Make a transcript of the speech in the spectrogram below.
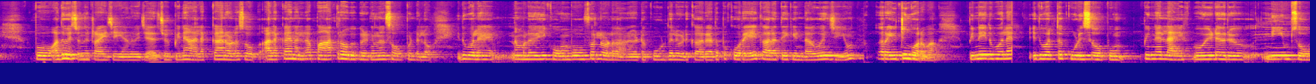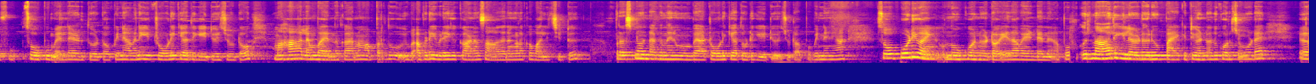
അപ്പോൾ അത് വെച്ചൊന്ന് ട്രൈ ചെയ്യാമെന്ന് വിചാരിച്ചു. പിന്നെ അലക്കാനുള്ള സോപ്പ് അലക്കാനല്ല പാത്രമൊക്കെ കഴുകുന്ന സോപ്പ് ഉണ്ടല്ലോ. ഇതുപോലെ നമ്മൾ ഈ കോംബോ ഓഫറിലുള്ളതാണ് കേട്ടോ കൂടുതലും എടുക്കാറ്. അതപ്പോൾ കുറേ കാലത്തേക്ക് ഉണ്ടാവുകയും ചെയ്യും. റേറ്റും കുറവാണ് പിന്നെ ഇതുപോലെ ഇതുപോലത്തെ കുളി സോപ്പും പിന്നെ ലൈഫ് ബോയുടെ ഒരു നീം സോപ്പ് സോപ്പും എല്ലാം എടുത്തു കേട്ടോ. പിന്നെ അവനെ ഈ ട്രോളിക്കകത്ത് കയറ്റി വെച്ചു കേട്ടോ. മഹാ അലമ്പായിരുന്നു. കാരണം അപ്പുറത്ത് അവിടെ ഇവിടെയൊക്കെ കാണാൻ സാധനങ്ങളൊക്കെ വലിച്ചിട്ട് പ്രശ്നം ഉണ്ടാക്കുന്നതിന് മുമ്പേ ആ ട്രോളിക്കകത്തോട്ട് കയറ്റി വെച്ചു കേട്ടോ അപ്പോൾ പിന്നെ ഞാൻ സോപ്പ് പൊടി വാങ്ങി നോക്കുവാണ് കേട്ടോ ഏതാ വേണ്ടതെന്ന് അപ്പോൾ ഒരു നാല് കിലോയുടെ ഒരു പാക്കറ്റ് കണ്ടു. അത് കുറച്ചും കൂടെ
